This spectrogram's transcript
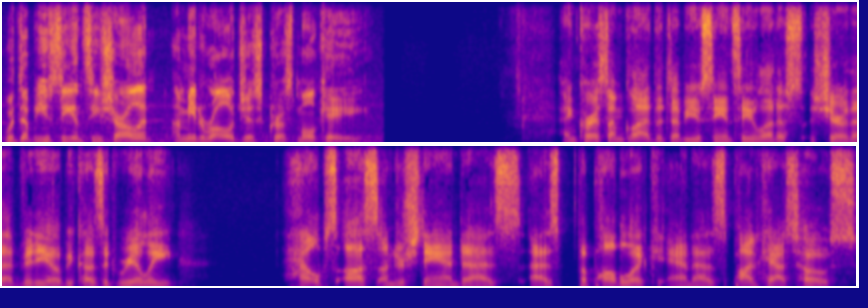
With WCNC Charlotte, I'm meteorologist Chris Mulcahy. And Chris, I'm glad that WCNC let us share that video because it really helps us understand as as the public and as podcast hosts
